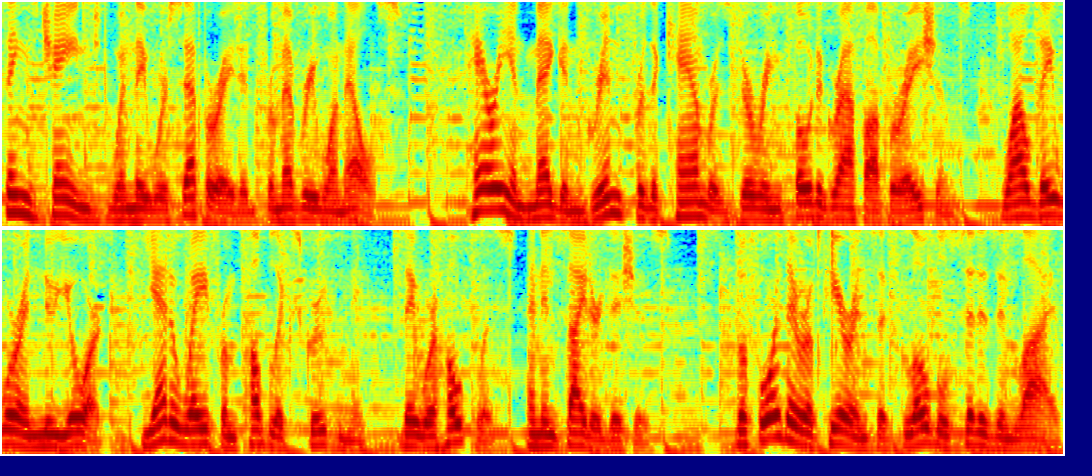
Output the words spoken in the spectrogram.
things changed when they were separated from everyone else. Harry and Meghan grinned for the cameras during photograph operations. While they were in New York, yet away from public scrutiny, they were hopeless and insider dishes. Before their appearance at Global Citizen Live,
